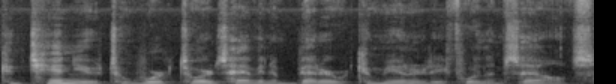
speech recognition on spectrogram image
continue to work towards having a better community for themselves.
